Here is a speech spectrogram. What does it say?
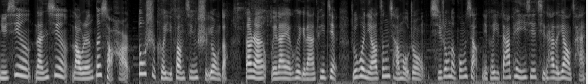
女性、男性、老人跟小孩都是可以放心使用的。当然，维娜也会给大家推荐，如果你要增强某种其中的功效，你可以搭配一些其他的药材。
